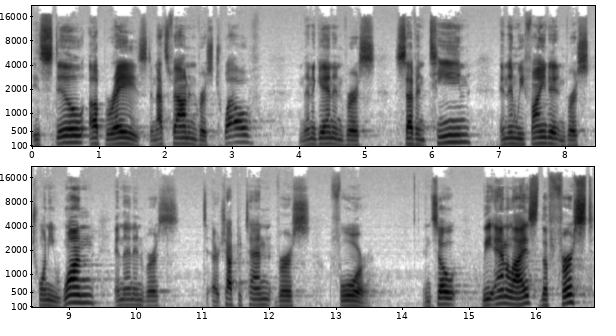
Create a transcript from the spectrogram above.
is still upraised. And that's found in verse 12, and then again in verse 17, and then we find it in verse 21, and then in verse or chapter 10, verse 4. And so we analyze the first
